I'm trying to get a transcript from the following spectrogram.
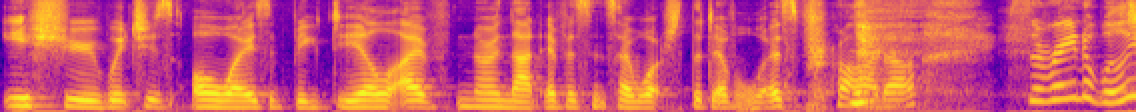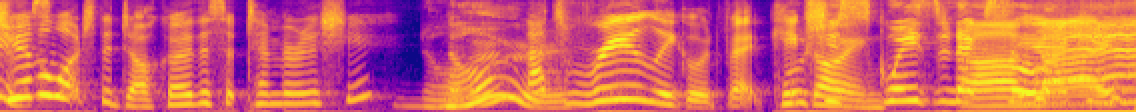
issue, which is always a big deal. I've known that ever since I watched The Devil Wears Prada. Serena Williams. Did you ever watch the doco, the September issue? No. That's really good, but keep Well, going. she squeezed an extra Oh, yeah.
